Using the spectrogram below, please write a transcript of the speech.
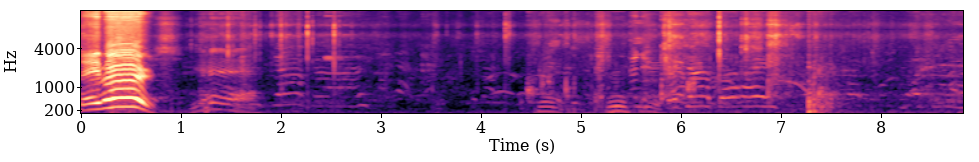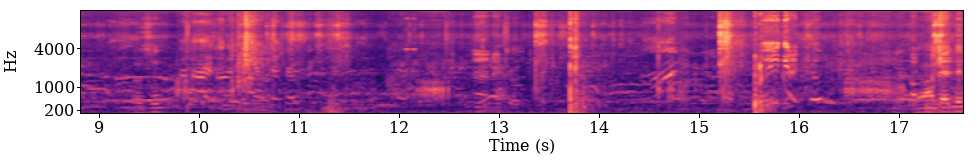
Savers! Yeah. Good job, guys. Good job, you That's it.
